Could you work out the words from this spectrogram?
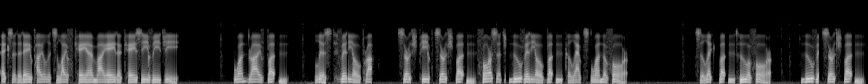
Exit a pilot's life KMIA to KCVG. OneDrive button. List video pro. Search peep search button. Force it. New video button collapsed 1 to 4. Select button 2 of 4. New search button.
